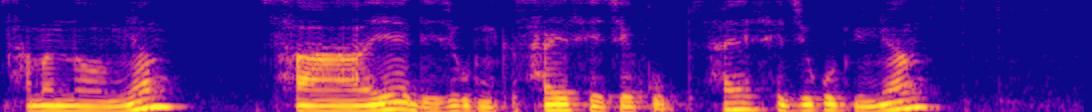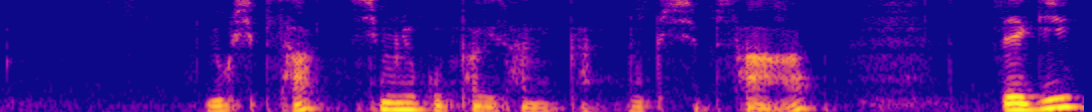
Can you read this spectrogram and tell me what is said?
4만 넣으면 4의 4제곱이니까? 4의 세제곱. 4의 세제곱이면 64 16 곱하기 4니까 64 빼기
